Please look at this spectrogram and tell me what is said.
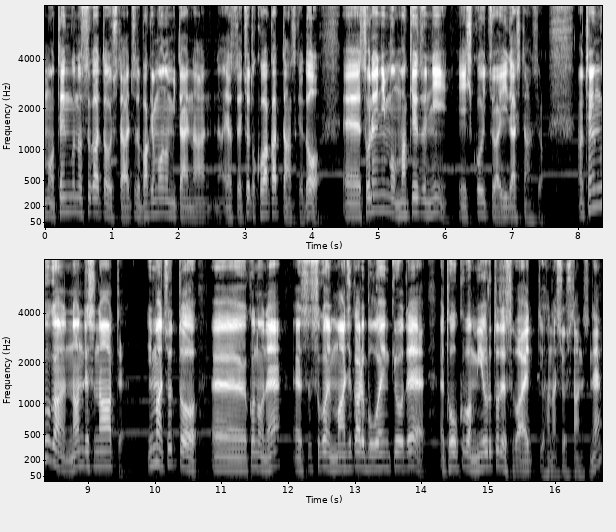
もう天狗の姿をしたちょっと化け物みたいなやつでちょっと怖かったんですけど、えー、それにも負けずに彦一は言い出したんですよ。天狗が何ですなって。今ちょっと、えー、このね、えすごいマジカル望遠鏡で遠くば見よるとですわいっていう話をしたんですね。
